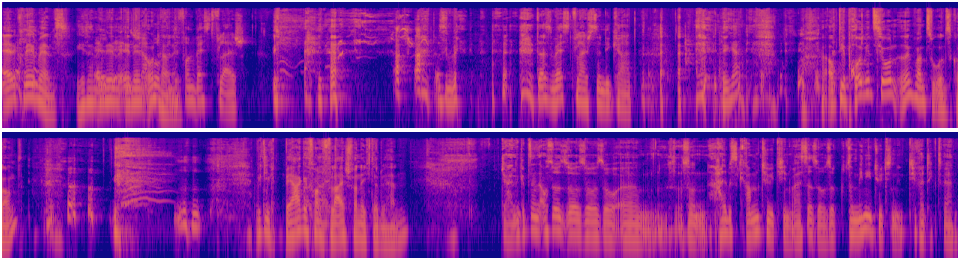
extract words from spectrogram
El Clemens geht dann in den, in den Untergrund. von Westfleisch. das, das Westfleisch-Syndikat. Ja. Ob die Prohibition irgendwann zu uns kommt, wirklich Berge von Fleisch vernichtet werden. Ja, dann gibt's dann auch so, so, so, so, ähm, so, so ein halbes Gramm Tütchen, weißt du, so, so, so Mini-Tütchen, die verdickt werden.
